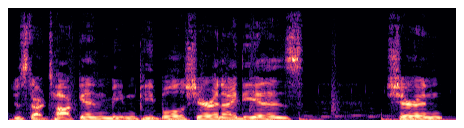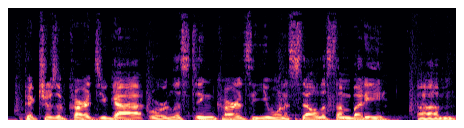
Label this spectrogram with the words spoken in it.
just start talking, meeting people, sharing ideas, sharing pictures of cards you got or listing cards that you want to sell to somebody. Um,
